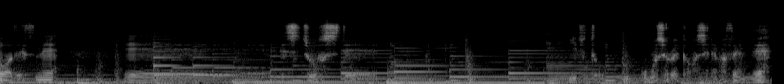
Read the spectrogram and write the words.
はですね、えー視聴してみると面白いかもしれませんね。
